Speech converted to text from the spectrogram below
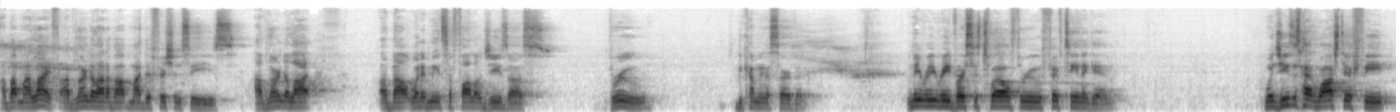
about my life. I've learned a lot about my deficiencies. I've learned a lot about what it means to follow Jesus through becoming a servant. Let me reread verses 12 through 15 again. When Jesus had washed their feet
